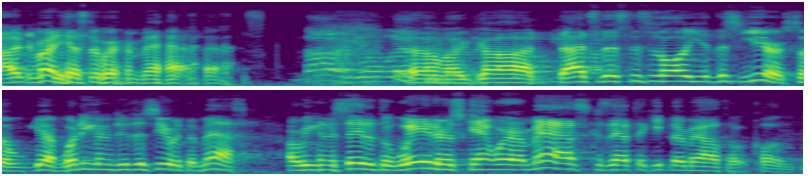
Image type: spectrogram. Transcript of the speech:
Right, he has to wear a mask. No, you'll Oh my God, that's this. This is all you this year. So yeah, what are you going to do this year with the mask? Are we going to say that the waiters can't wear a mask because they have to keep their mouth closed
